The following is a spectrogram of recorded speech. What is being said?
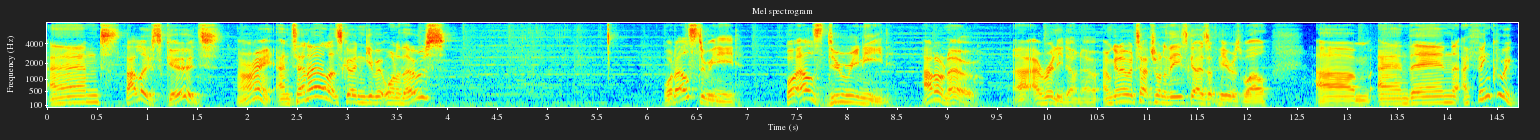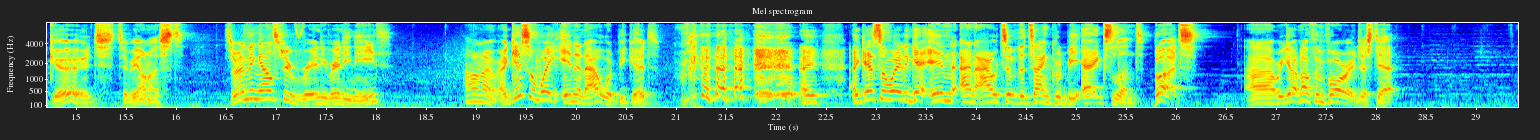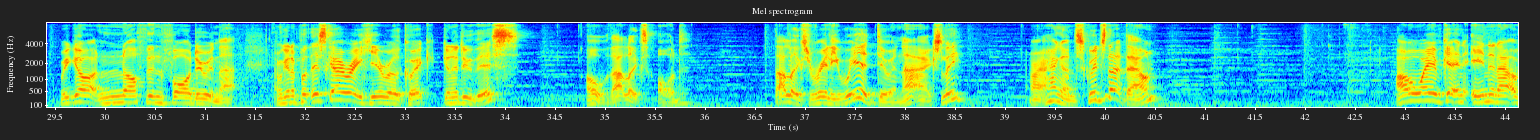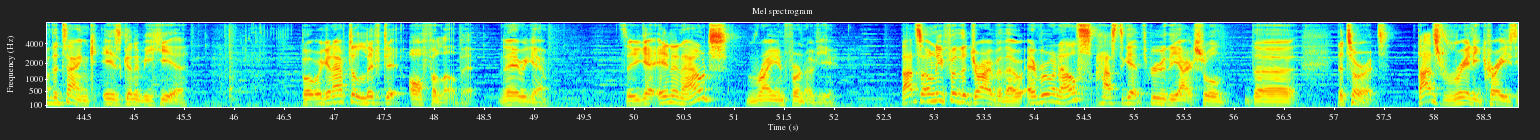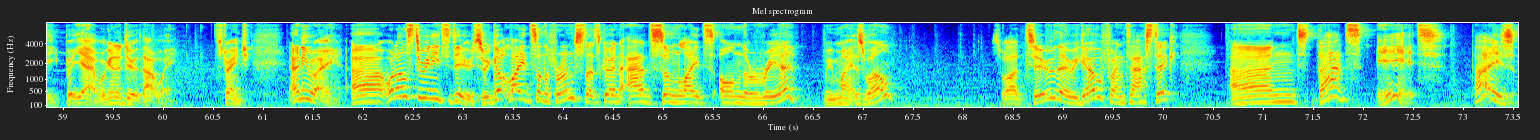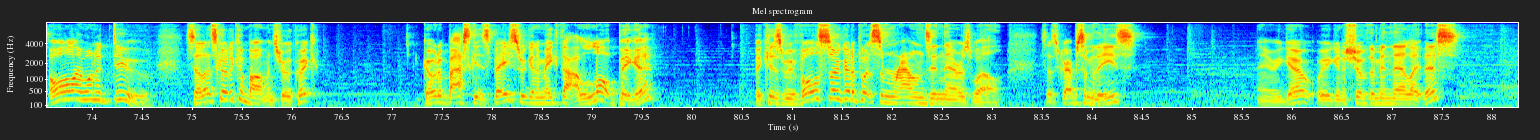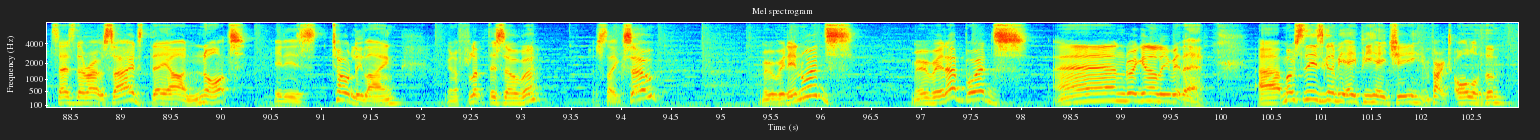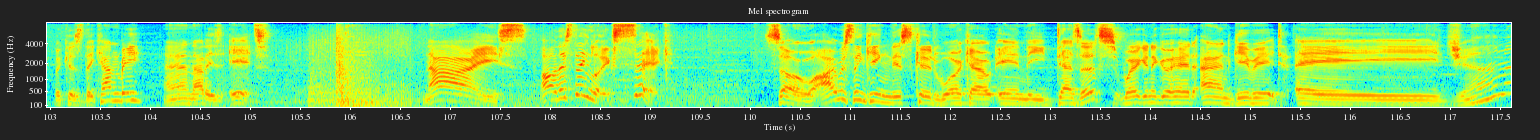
And that looks good. All right, antenna, let's go ahead and give it one of those. What else do we need? What else do we need? I don't know. I really don't know. I'm going to attach one of these guys up here as well. Um, and then I think we're good, to be honest. Is there anything else we really, really need? I don't know. I guess a way in and out would be good. I, I, guess a way to get in and out of the tank would be excellent. But uh, we got nothing for it just yet. We got nothing for doing that. I'm going to put this guy right here real quick. Going to do this. Oh, that looks odd. That looks really weird doing that, actually. Alright, hang on. Squidge that down. Our way of getting in and out of the tank is going to be here. But we're going to have to lift it off a little bit. There we go. So you get in and out right in front of you. That's only for the driver, though. Everyone else has to get through the actual, the, the turret. That's really crazy. But yeah, we're going to do it that way. Strange. Anyway, uh, what else do we need to do? So we got lights on the front. So let's go and add some lights on the rear. We might as well. So we'll add two. There we go. Fantastic. And that's it. That is all I want to do. So let's go to compartments real quick. Go to basket space. We're going to make that a lot bigger. Because we've also got to put some rounds in there as well. So let's grab some of these. There we go. We're going to shove them in there like this. It says they're outside. They are not. It is totally lying. We're going to flip this over. Just like so. Move it inwards. Move it upwards. And we're going to leave it there. Uh, most of these are going to be APHE. In fact, all of them. Because they can be. And that is it. Nice. Oh, this thing looks sick. So, I was thinking this could work out in the desert. We're going to go ahead and give it a German?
